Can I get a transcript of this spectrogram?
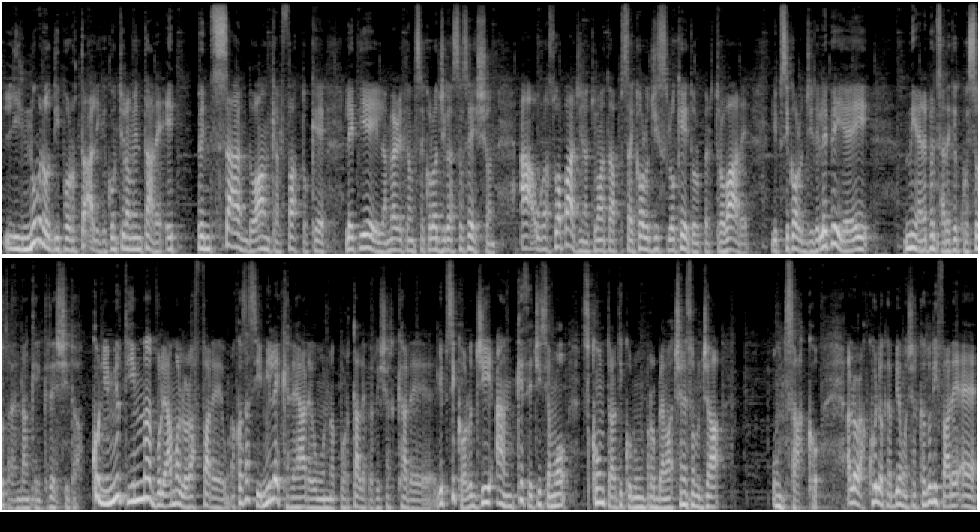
il numero di portali che continua a aumentare e pensando anche al fatto che l'APA, l'American Psychological Association, ha una sua pagina chiamata Psychologist Locator per trovare gli psicologi dell'APA, mi viene a pensare che questo trend è anche in crescita. Con il mio team volevamo allora fare una cosa simile, creare un portale per ricercare gli psicologi, anche se ci siamo scontrati con un problema. Ce ne sono già un sacco. Allora, quello che abbiamo cercato di fare è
